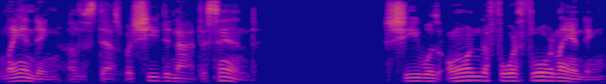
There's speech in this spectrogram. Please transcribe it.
landing of the steps, but she did not descend. She was on the fourth floor landing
